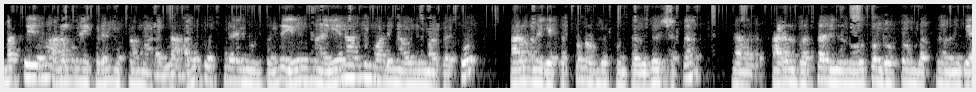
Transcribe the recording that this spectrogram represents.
ಮತ್ತೆ ಇವನು ಅರಮನೆ ಕಡೆ ಮುಖ ಮಾಡಲ್ಲ. ಅದಕ್ಕೋಸ್ಕರ ಏನು ಅಂತಂದ್ರೆ ಇವನ್ನ ಏನಾದ್ರೂ ಮಾಡಿ ನಾವು ಏನ್ ಮಾಡ್ಬೇಕು? ಅರಮನೆಗೆ ಕರ್ಕೊಂಡು ಹೋಗ್ಬೇಕು ಅಂತ ವಿದೂಷಕ ಕಾಡಲ್ಲಿ ಬರ್ತಾ ನೀನು ನೋಡ್ಕೊಂಡು ಹೋಗ್ಕೊಂಡು ಬರ್ತಾ ನನಗೆ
